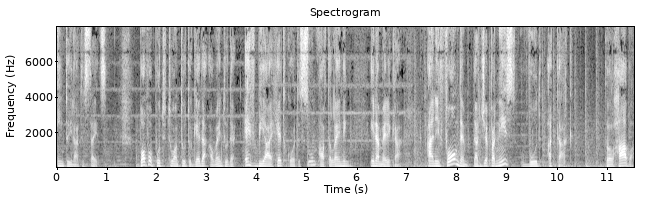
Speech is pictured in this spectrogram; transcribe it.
into United States. Popov put two and two together and went to the FBI headquarters soon after landing in America and informed them that Japanese would attack Pearl Harbor.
